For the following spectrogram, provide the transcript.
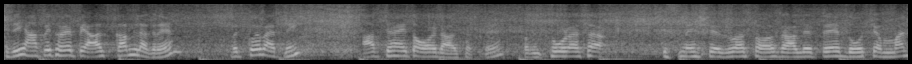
मुझे यहाँ पे थोड़े प्याज कम लग रहे हैं बट कोई बात नहीं। आप चाहे तो और डाल सकते हैं। तो हम थोड़ा सा इसमें शेजवान सॉस डाल देते हैं, दो चम्मच।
